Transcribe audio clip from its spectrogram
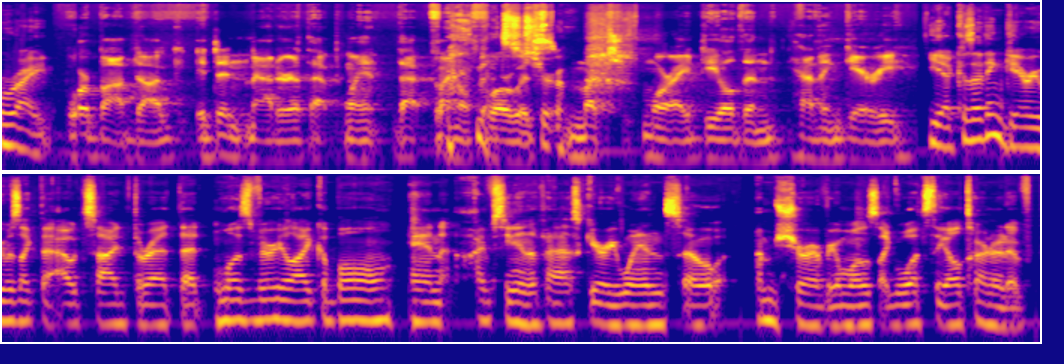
Right. or Bob Dog. It didn't matter at that point. That final four was true. much more ideal than having Gary. Yeah, because I think Gary was like the outside threat that was very likable. And I've seen in the past Gary win, so I'm sure everyone was like, what's the alternative?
